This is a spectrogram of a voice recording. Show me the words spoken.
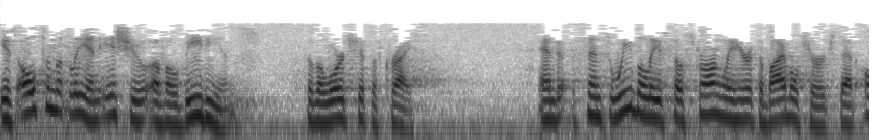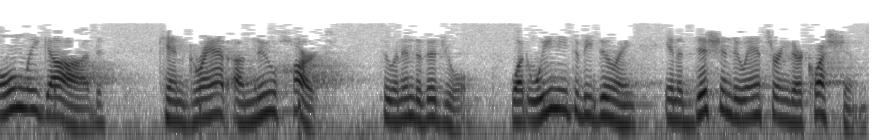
is ultimately an issue of obedience to the Lordship of Christ. And since we believe so strongly here at the Bible Church that only God can grant a new heart to an individual, what we need to be doing, in addition to answering their questions,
